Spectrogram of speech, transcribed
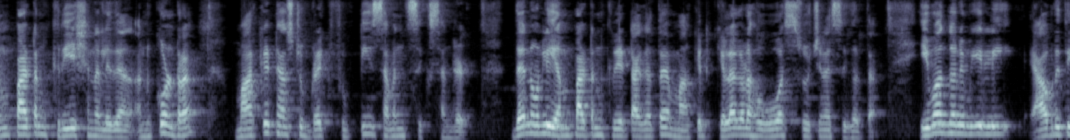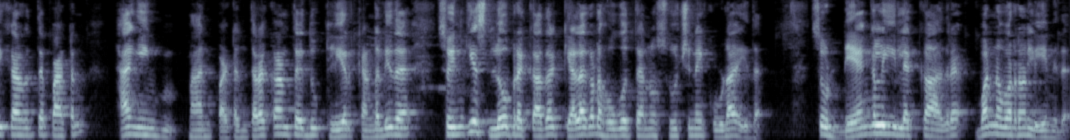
M pattern creation ಅಲ್ಲಿ ಇದೆ ಅನ್ಕೊಂಡ್ರೆ market has to break fifty seven six hundred then only M pattern create ಆಗುತ್ತೆ. ಮಾರ್ಕೆಟ್ ಕೆಳಗಡೆ ಹೋಗುವ ಸೂಚನೆ ಸಿಗುತ್ತೆ. ಇವೊಂದು ನಿಮಗೆ ಇಲ್ಲಿ ಯಾವ ರೀತಿ ಕಾಣುತ್ತೆ ಪ್ಯಾಟರ್ನ್ ಹ್ಯಾಂಗಿಂಗ್ ಮ್ಯಾನ್ ಪ್ಯಾಟರ್ನ್ ತರ ಕಾಣ್ತಾ ಇದ್ದು ಕ್ಲಿಯರ್ ಕ್ಯಾಂಡಲ್ ಇದೆ so in case low break ಆದ್ರೆ ಕೆಳಗಡೆ ಹೋಗುತ್ತೆ ಅನ್ನೋ ಸೂಚನೆ ಕೂಡ ಇದೆ. ಸೊ ಡ್ಯಾಂಗಲ್ ಈ ಲೆಕ್ಕ ಆದ್ರೆ ಒನ್ ಅವರ್ನಲ್ಲಿ ಏನಿದೆ?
